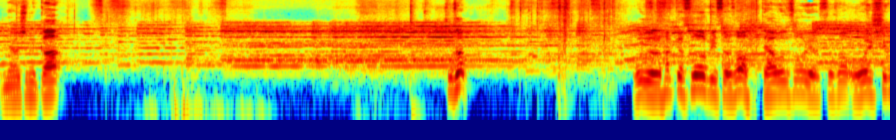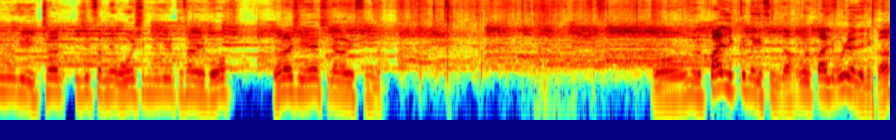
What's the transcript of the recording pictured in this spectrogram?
안녕하십니까. 추석! 오늘 학교 수업이 있어서, 대학원 수업이 없어서 5월 16일, 2023년 5월 16일 부산일보 11시에 시작하겠습니다. 어, 오늘은 빨리 끝내겠습니다. 오늘 빨리 올려야 되니까.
